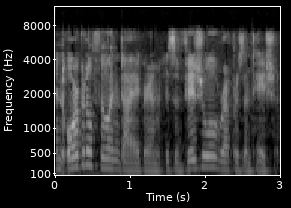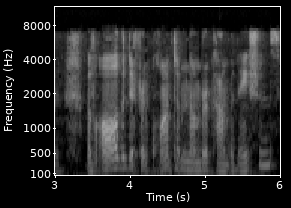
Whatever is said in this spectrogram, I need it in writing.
An orbital filling diagram is a visual representation of all the different quantum number combinations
